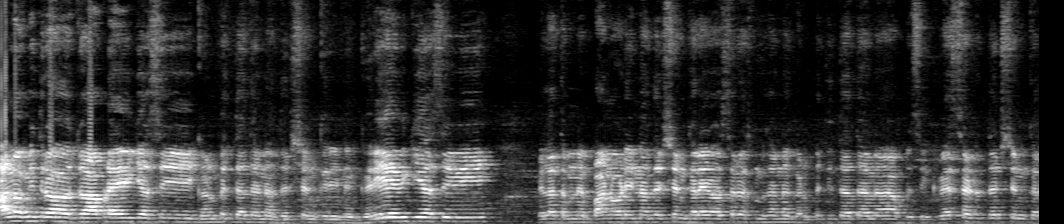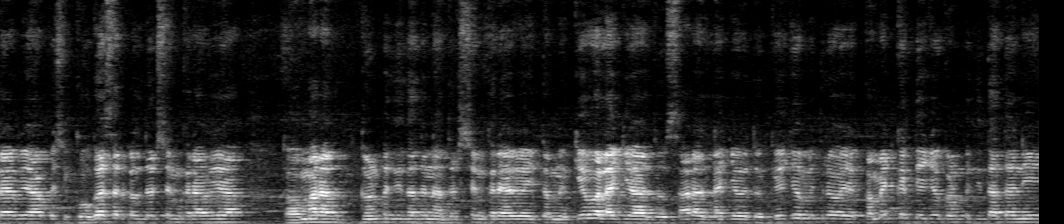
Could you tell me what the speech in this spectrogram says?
હાલો મિત્રો જો આપણે આવી ગયા છીએ ગણપતિ દાદાના દર્શન કરીને ઘરે આવી ગયા છીએ. પહેલાં તમને પાનવાડીના દર્શન કરાવ્યા, સરસ મજાના ગણપતિ દાદાના, પછી ક્રેસર દર્શન કરાવ્યા, પછી ઘોઘા સર્કલ દર્શન કરાવ્યા. તો અમારા ગણપતિ દાદાના દર્શન કરાવ્યા, એ તમને કેવા લાગ્યા? જો સારા જ લાગ્યા હોય તો કહેજો મિત્રો એ કમેન્ટ કરી દેજો ગણપતિ દાદાની.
